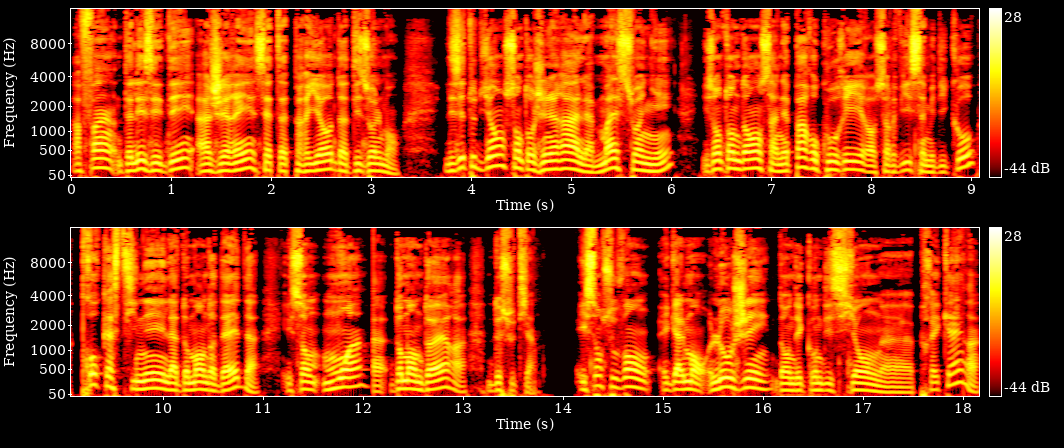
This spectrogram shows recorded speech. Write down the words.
afin de les aider à gérer cette période d'isolement. Les étudiants sont en général mal soignés, ils ont tendance à ne pas recourir aux services médicaux, procrastiner la demande d'aide, ils sont moins euh, demandeurs de soutien. Ils sont souvent également logés dans des conditions euh, précaires.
